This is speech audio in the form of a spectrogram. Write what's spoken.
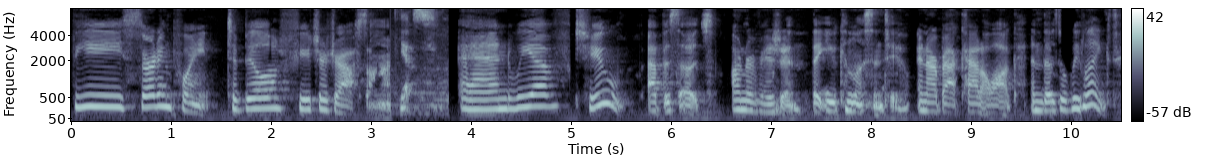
the starting point to build future drafts on. Yes. And we have two episodes on revision that you can listen to in our back catalog, and those will be linked.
